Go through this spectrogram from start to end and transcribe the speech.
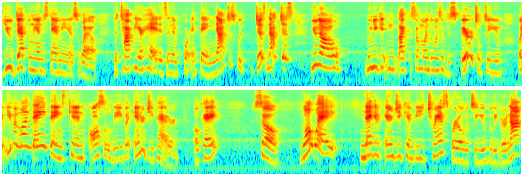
you definitely understand me as well. The top of your head is an important thing. Not just with just not just, you know, when you're getting like someone doing something spiritual to you, but even mundane things can also leave an energy pattern, okay? So, one way negative energy can be transferred over to you, believe it or not,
